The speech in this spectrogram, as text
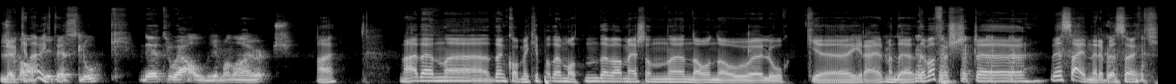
Løken er viktig. Best lok, det tror jeg aldri man har hørt. Nei. Nei, den, eh, den, kom ikke på den måten. Det var mer sånn eh, no no-lok-greier. Men det, det, var først ved seinere besøk.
